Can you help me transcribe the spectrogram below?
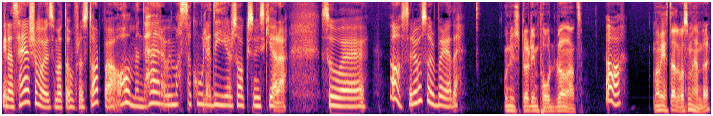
Medan här så var det som att de från start bara, ja men det här har vi massa coola idéer och saker som vi ska göra. Så, eh, ja, så det var så det började. Och nu spelar du in podd bland annat. Ja, Man vet aldrig vad som händer.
